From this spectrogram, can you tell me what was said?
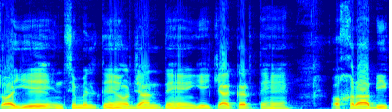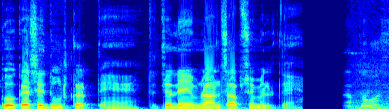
तो आइए इनसे मिलते हैं और जानते हैं ये क्या करते हैं और ख़राबी को कैसे दूर करते हैं। तो चलें इमरान साहब से मिलते हैं। आपका बॉस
